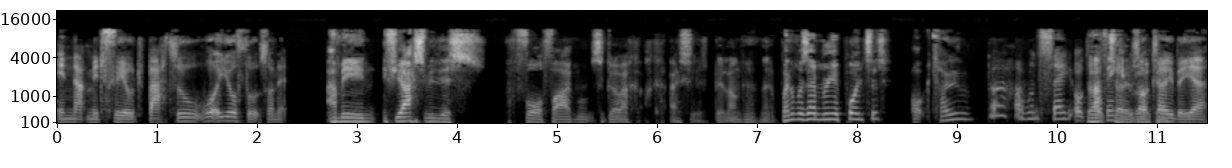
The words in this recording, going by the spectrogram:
in that midfield battle. What are your thoughts on it? I mean, if you asked me this four or five months ago, I, I see it's a bit longer. When was Emery appointed? October, I want to say. October, I think it was October, okay. yeah.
